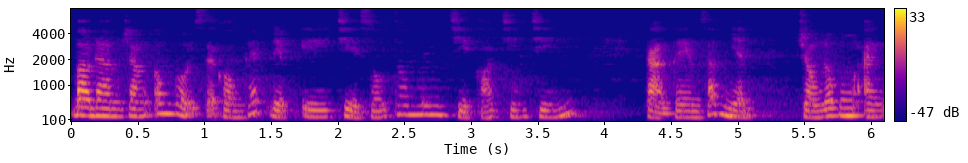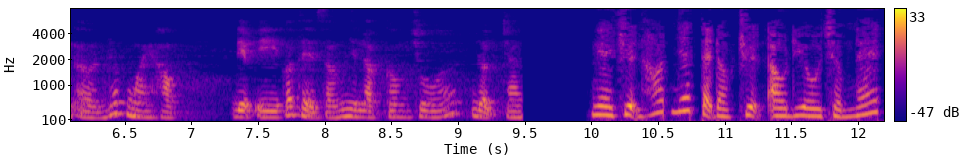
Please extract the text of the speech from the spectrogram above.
bảo đảm rằng ông nội sẽ không ghét điệp y chỉ số thông minh chỉ có 99, càng thêm xác nhận Trong lúc anh ở nước ngoài học, Điệp Y có thể giống như là công chúa, được chăm Nghe chuyện hot nhất tại đọc truyện audio.net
